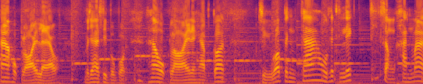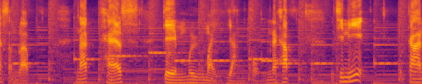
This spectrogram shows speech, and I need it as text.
5 600 แล้ว ไม่ใช่50บวกบวก5 600 นะครับ ก็ถือว่าเป็นก้าวเล็กๆ ที่สำคัญมากสำหรับนักแคสเกมมือใหม่อย่างผมนะครับ ทีนี้การ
